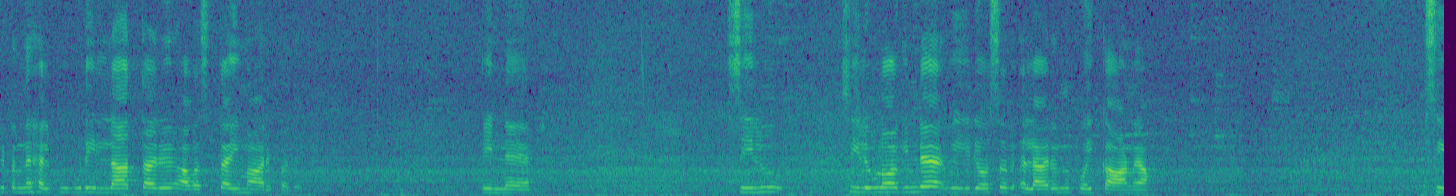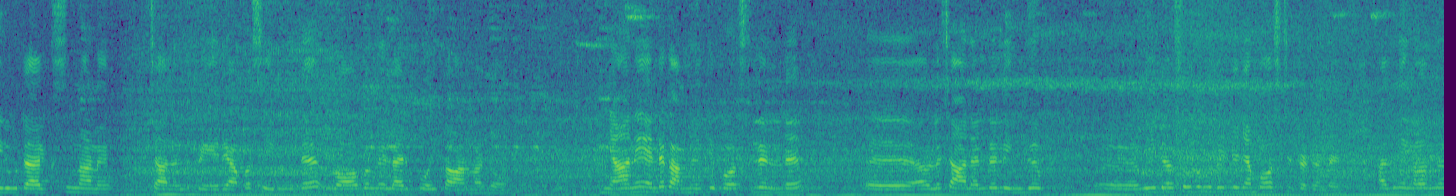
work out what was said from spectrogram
കിട്ടുന്ന ഹെൽപ്പും കൂടി ഇല്ലാത്ത ഒരു അവസ്ഥയായി മാറിപ്പത്. പിന്നെ സിലു സിലു വ്ളോഗിന്റെ വീഡിയോസ് എല്ലാവരും ഒന്ന് പോയി കാണുക. സിലു ടാക്സ് എന്നാണ് ചാനലിന്റെ പേര്. അപ്പോൾ സിലുവിന്റെ വ്ളോഗ് ഒന്ന് എല്ലാവരും പോയി കാണണം കേട്ടോ. ഞാൻ എന്റെ കമ്മ്യൂണിറ്റി പോസ്റ്റിലുണ്ട്. അവളുടെ ചാനലിന്റെ ലിങ്ക് വീഡിയോസോട് കൂടിയിട്ട് ഞാൻ പോസ്റ്റ് ഇട്ടിട്ടുണ്ട്. അത് നിങ്ങളൊന്ന്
